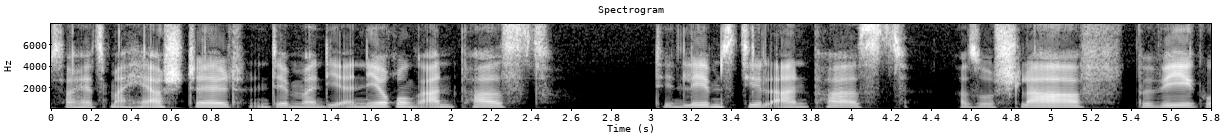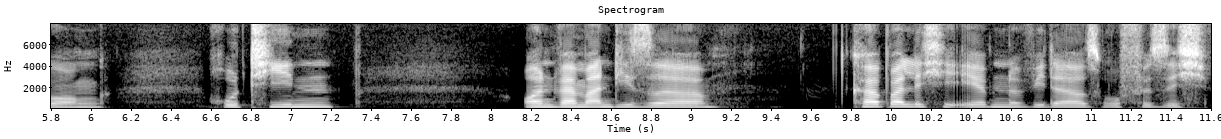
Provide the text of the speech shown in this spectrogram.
ich sage jetzt mal, herstellt, indem man die Ernährung anpasst, den Lebensstil anpasst, also Schlaf, Bewegung, Routinen. Und wenn man diese körperliche Ebene wieder so für sich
